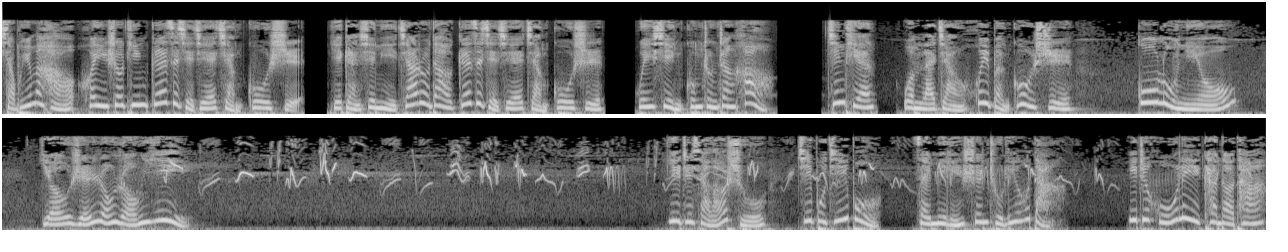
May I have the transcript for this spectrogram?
小朋友们好，欢迎收听鸽子姐姐讲故事，也感谢你加入到鸽子姐姐讲故事微信公众账号。今天我们来讲绘本故事《咕噜牛》，由任蓉蓉译。一只小老鼠叽不叽不在密林深处溜达，一只狐狸看到它，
